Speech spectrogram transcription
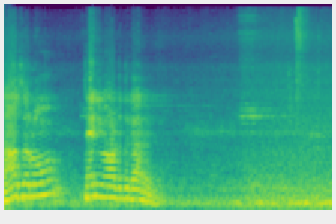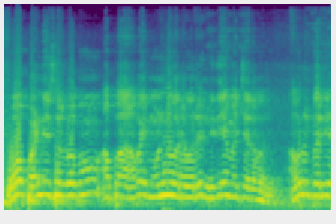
லாசரும் தேனி மாவட்டத்துக்காரர். ஓ பன்னீர்செல்வமும் அப்ப அவை முன்னவர் அவர் நிதியமைச்சர் அவர். அவரும் பெரிய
